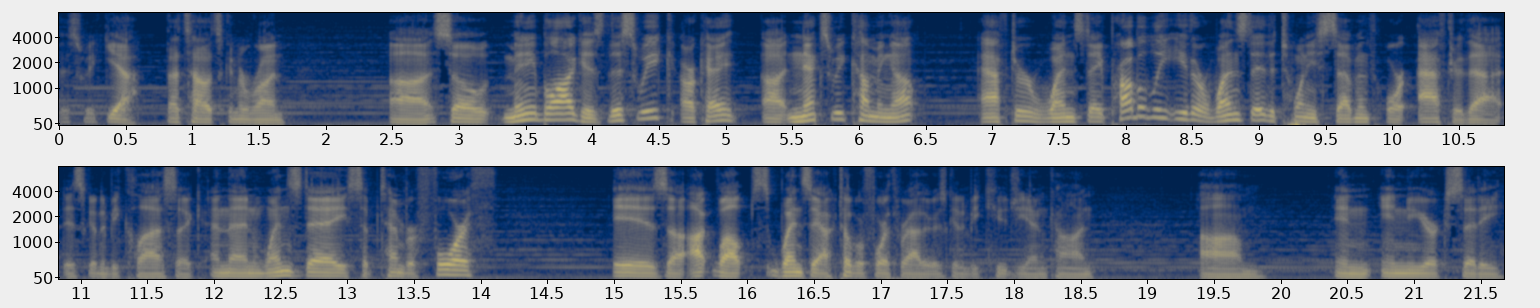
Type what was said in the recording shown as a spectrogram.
This week, yeah, that's how it's going to run. Uh, so mini blog is this week, okay? Uh, next week coming up after Wednesday, probably either Wednesday the 27th or after that is going to be classic. And then Wednesday, September 4th, is uh, well Wednesday, October fourth, rather, is going to be QGN Con, um, in in New York City.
